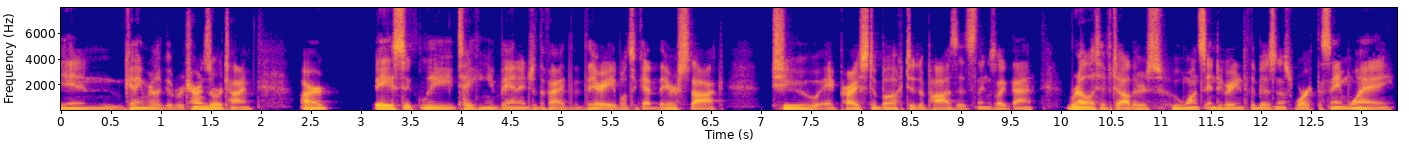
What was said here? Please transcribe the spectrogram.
in getting really good returns over time are basically taking advantage of the fact that they're able to get their stock to a price to book to deposits, things like that, relative to others who once integrated into the business work the same way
